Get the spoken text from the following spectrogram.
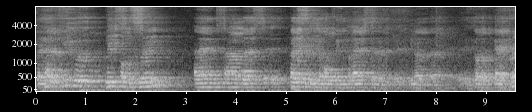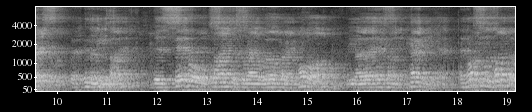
They had a few good leaks on the screen, and uh, but uh, basically the whole thing collapsed and it, it, you know uh, it got a bad press. But in the meantime, there's several scientists around the world going, hold on, you know, they had something happening here. And Rossi was one of those.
